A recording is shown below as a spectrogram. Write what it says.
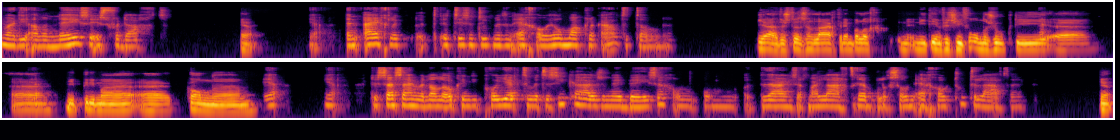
Maar die anamnese is verdacht. Ja. Ja. En eigenlijk, het, het is natuurlijk met een echo heel makkelijk aan te tonen. Ja, dus dat is een laagdrempelig, niet-invasief onderzoek die, ja. uh, uh, ja. die prima uh, kan. Ja. Dus daar zijn we dan ook in die projecten met de ziekenhuizen mee bezig, om, om daar zeg maar laagdrempelig zo'n echo toe te laten. Ja.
